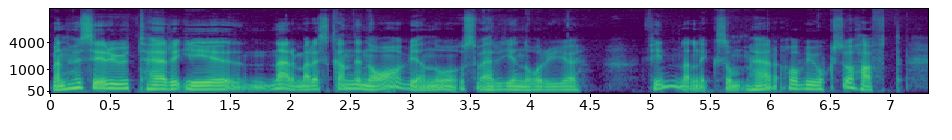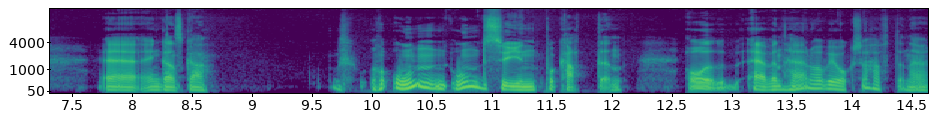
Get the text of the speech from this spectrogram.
Men hur ser det ut här i närmare Skandinavien och Sverige, Norge? Finland liksom. Här har vi också haft eh, en ganska ond, ond syn på katten. Och även här har vi också haft den här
